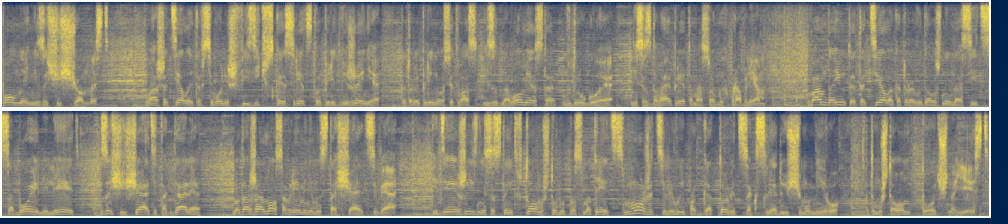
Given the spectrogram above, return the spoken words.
полная незащищенность. Ваше тело — это всего лишь физическое средство передвижения, которое переносит вас из одного места в другое, не создавая при этом особых проблем. Вам дают это тело, которое вы должны носить с собой, лелеять, защищать и так далее, но даже оно со временем истощает себя. Идея жизни состоит в том, чтобы посмотреть, сможете ли вы подготовиться к следующему миру, потому что он точно есть.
